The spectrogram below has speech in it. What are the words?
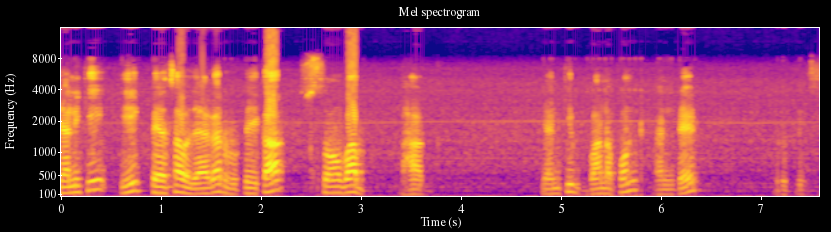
यानी कि एक पैसा हो जाएगा रुपए का सौवा भाग। यानी कि वन अपॉइंट हंड्रेड रुपीज़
